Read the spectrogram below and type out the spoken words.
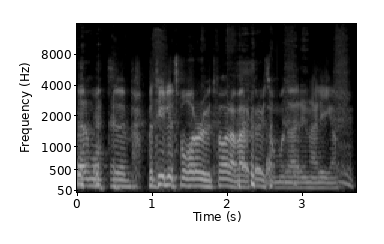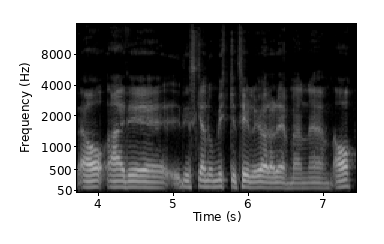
Däremot eh, betydligt svårare att utföra verkar det som där i den här ligan. Ja, nej, det, det ska nog mycket till att göra det. Men eh, ja,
